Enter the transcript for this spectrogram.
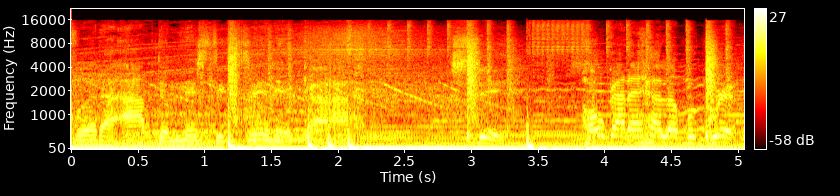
for the optimistic cynic. I, shit, Ho got a hell of a grip.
